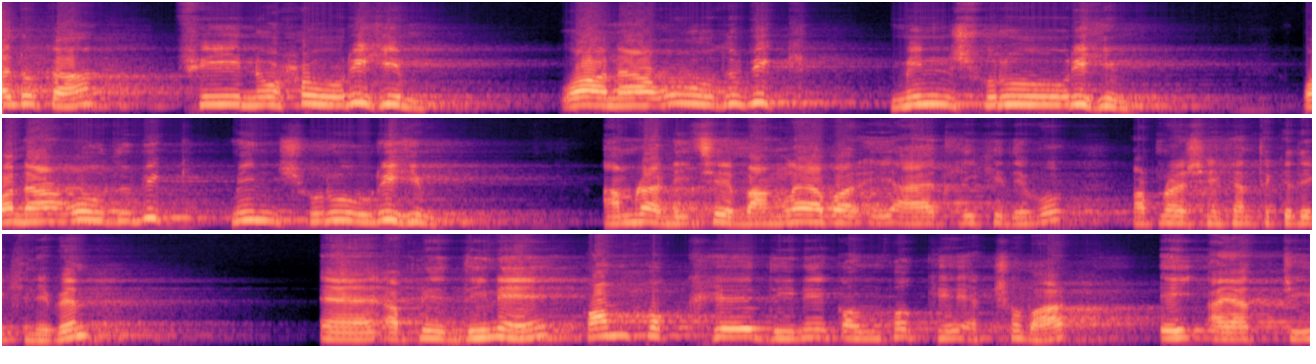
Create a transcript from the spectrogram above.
আলুকা ফি নুহুরিহিম, ওয়া নাউযু বিক মিন সুরু শুরুরিহিম, ওয়া নাউযু বিক মিন শুরুরিহিম। আমরা নিচে বাংলায় আবার এই আয়াত লিখে দেব, আপনারা সেখান থেকে দেখে নেবেন। আপনি দিনে, কমপক্ষে দিনে, কমপক্ষে একশো বার এই আয়াতটি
